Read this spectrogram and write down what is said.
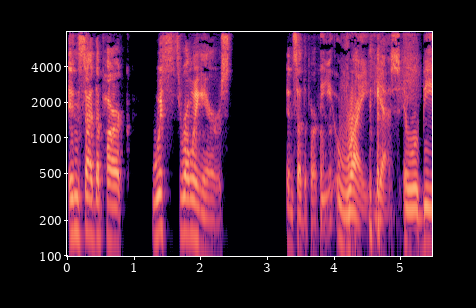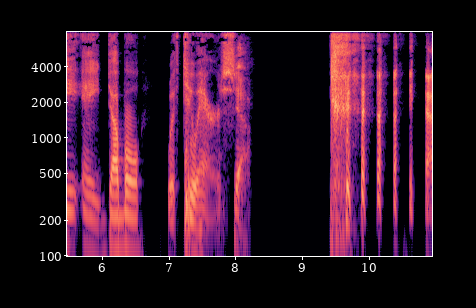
inside the park with throwing errors inside the park. home. Right. yes. It will be a double with two errors. Yeah, yeah.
